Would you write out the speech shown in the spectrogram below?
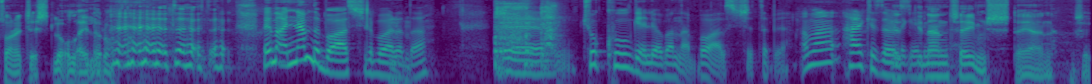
sonra çeşitli olaylar oldu. evet evet evet. Benim annem de Boğaziçi'li bu arada. Ee, çok cool geliyor bana Boğaziçi tabii. Ama herkes öyle Eskiden geliyor. şeymiş işte yani şey,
